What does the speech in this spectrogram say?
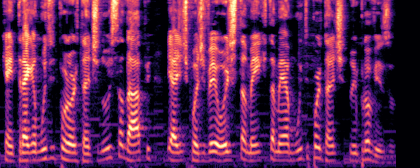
que a entrega é muito importante no stand-up e a gente pode ver hoje também que também é muito importante no improviso.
